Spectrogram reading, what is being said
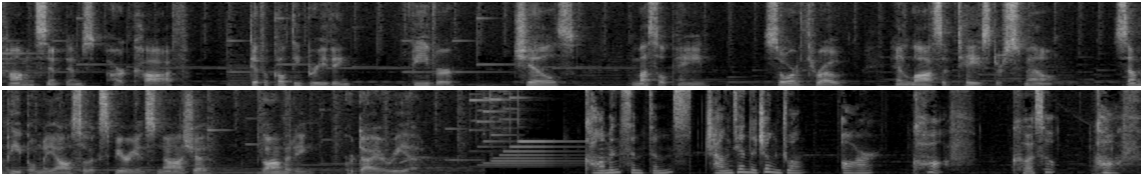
Common symptoms are cough, difficulty breathing, fever, chills, muscle pain, sore throat, and loss of taste or smell. Some people may also experience nausea, vomiting, or diarrhea. Common symptoms 常见的症状 are cough 咳嗽 cough,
